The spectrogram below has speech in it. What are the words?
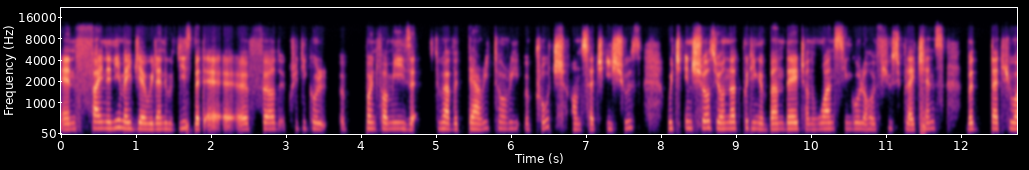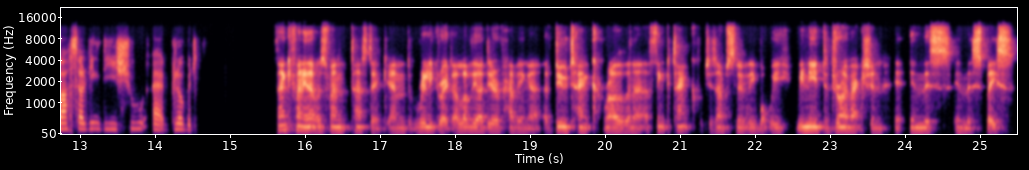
And finally, maybe I will end with this, but a, a third critical point for me is to have a territory approach on such issues, which ensures you're not putting a bandage on one single or a few supply chains, but that you are solving the issue uh, globally. Thank you, Fanny. That was fantastic and really great. I love the idea of having a, a do tank rather than a, a, think tank, which is absolutely what we we need to drive action in this in this space.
